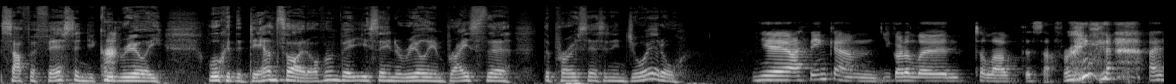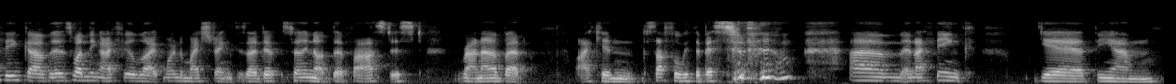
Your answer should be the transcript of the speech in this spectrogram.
suffer fest, and you could really look at the downside of them, but you seem to really embrace the the process and enjoy it all. Yeah, I think um, you got to learn to love the suffering. I think um, there's one thing I feel like one of my strengths is I'm certainly not the fastest runner, but I can suffer with the best of them. Um, and I think, yeah, the um,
